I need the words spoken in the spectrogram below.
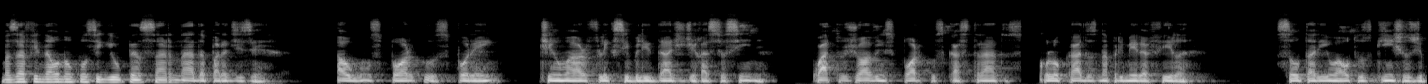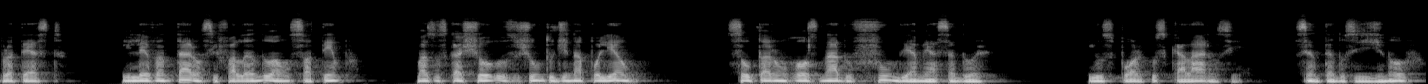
Mas afinal não conseguiu pensar nada para dizer. Alguns porcos, porém, tinham maior flexibilidade de raciocínio. Quatro jovens porcos castrados, colocados na primeira fila, soltariam altos guinchos de protesto e levantaram-se falando a um só tempo. Mas os cachorros junto de Napoleão soltaram um rosnado fundo e ameaçador. e os porcos calaram-se, sentando-se de novo.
